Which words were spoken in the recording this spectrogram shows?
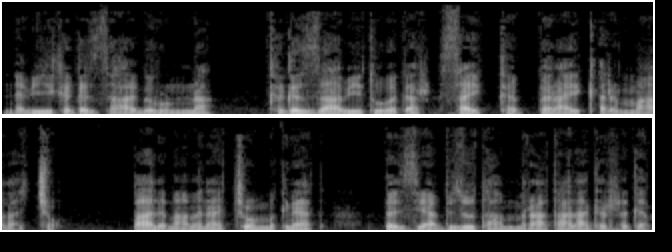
ነቢይ ከገዛ አገሩና ከገዛ ቤቱ በቀር ሳይከበር አይቀርም አላቸው። በአለማመናቸውም ምክንያት በዚያ ብዙ ተአምራት አላደረገም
